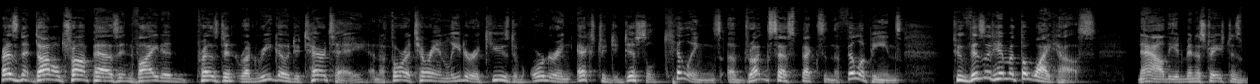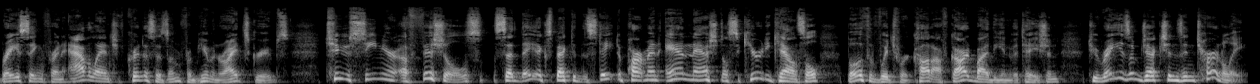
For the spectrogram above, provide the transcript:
President Donald Trump has invited President Rodrigo Duterte, an authoritarian leader accused of ordering extrajudicial killings of drug suspects in the Philippines, to visit him at the White House. Now, the administration is bracing for an avalanche of criticism from human rights groups. Two senior officials said they expected the State Department and National Security Council, both of which were caught off guard by the invitation, to raise objections internally.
